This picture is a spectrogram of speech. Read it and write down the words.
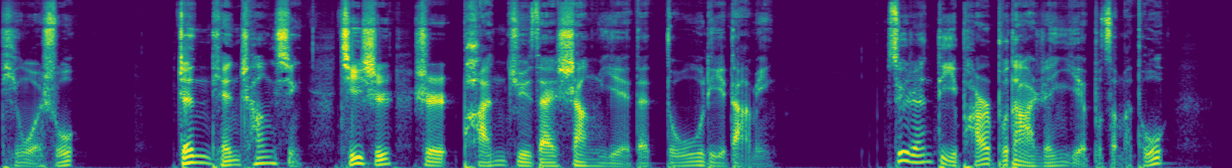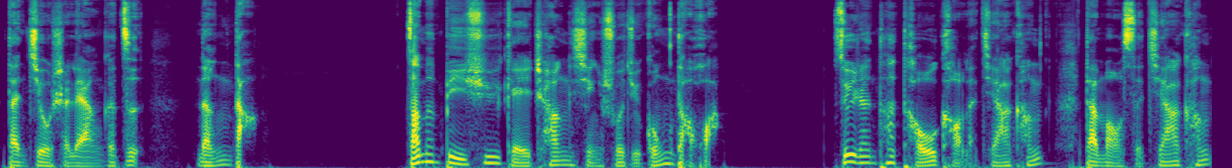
听我说，真田昌幸其实是盘踞在上野的独立大名。虽然地盘不大，人也不怎么多，但就是两个字：能打。咱们必须给昌幸说句公道话。虽然他投靠了家康，但貌似家康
